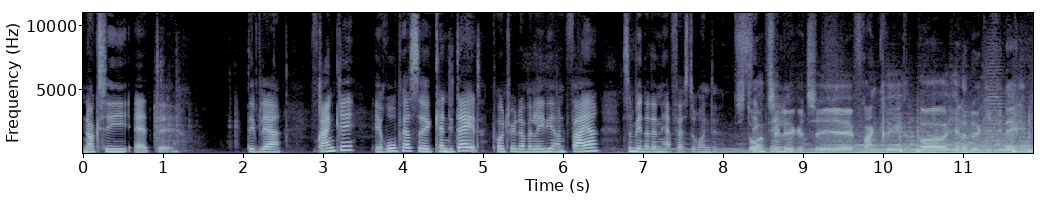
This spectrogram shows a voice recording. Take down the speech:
nok sige, at øh, det bliver Frankrig, Europas øh, kandidat, Portrait of a Lady on Fire, som vinder den her første runde. Stort tillykke til øh, Frankrig, og held og lykke i finalen.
